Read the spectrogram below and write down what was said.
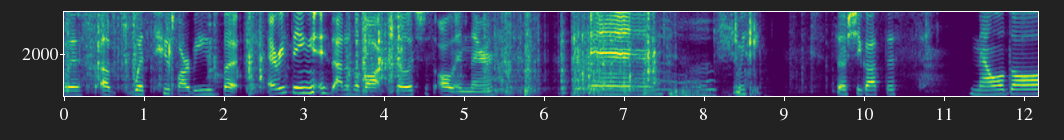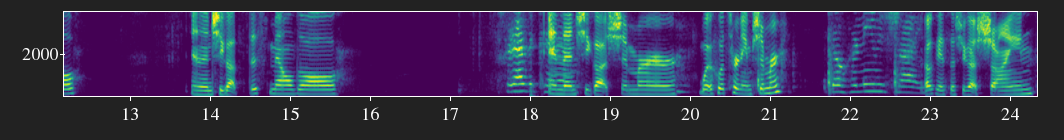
with a, with two Barbies, but everything is out of the box, so it's just all in there. And let me see. So she got this Mel doll. And then she got this Mel doll. And then she got Shimmer. What, what's her name? Shimmer? No, her name is Shine. Okay, so she got Shine.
